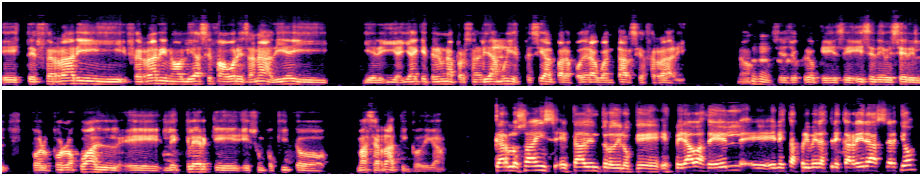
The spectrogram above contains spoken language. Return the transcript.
este, Ferrari, Ferrari no le hace favores a nadie y, y, hay que tener una personalidad muy especial para poder aguantarse a Ferrari. ¿no? yo creo que ese, ese debe ser el, por, por lo cual eh, Leclerc es un poquito más errático, digamos. Carlos Sainz está dentro de lo que esperabas de él eh, en estas primeras tres carreras, Sergio.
